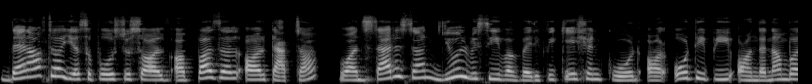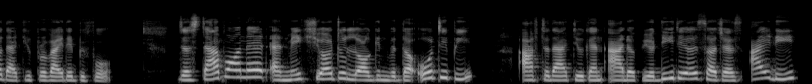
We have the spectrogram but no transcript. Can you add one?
Then after you're supposed to solve a puzzle or CAPTCHA. Once that is done, you will receive a verification code or OTP on the number that you provided before. Just tap on it and make sure to log in with the OTP. After that, you can add up your details such as ID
